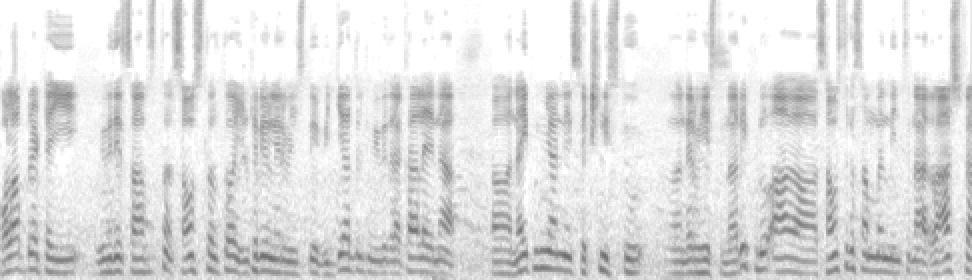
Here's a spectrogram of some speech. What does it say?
కొలాబరేట్ అయ్యి వివిధ సంస్థ సంస్థలతో ఇంటర్వ్యూలు నిర్వహిస్తూ విద్యార్థులకు వివిధ రకాలైన నైపుణ్యాన్ని శిక్షణ ఇస్తూ నిర్వహిస్తున్నారు. ఇప్పుడు ఆ సంస్థకు సంబంధించిన రాష్ట్ర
